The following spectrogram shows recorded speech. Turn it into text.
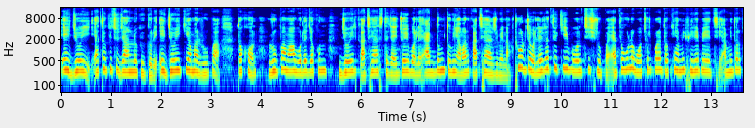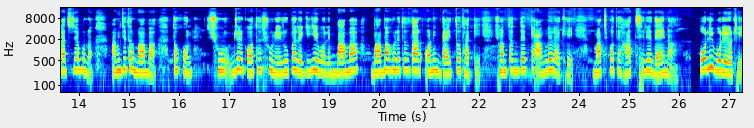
এই জয়ী, এত কিছু জানলো কী করে? এই জয়ী কি আমার রূপা? তখন রূপা মা বলে, যখন জয়ীর কাছে আসতে যায় জয়ী বলে, একদম তুমি আমার কাছে আসবে না। সূর্য বলে, এটা তুই কি বলছিস রূপা? এতগুলো বছর পরে তোকে আমি ফিরে পেয়েছি, আমি তোর কাছে যাব না, আমি যে তোর বাবা। তখন সূর্যের কথা শুনে রূপা রেগে গিয়ে বলে, বাবা বাবা হলে তো তার অনেক দায়িত্ব থাকে, সন্তানদেরকে আগলে রাখে, মাঝপথে হাত ছেড়ে দেয় না। অলি বলে ওঠে,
